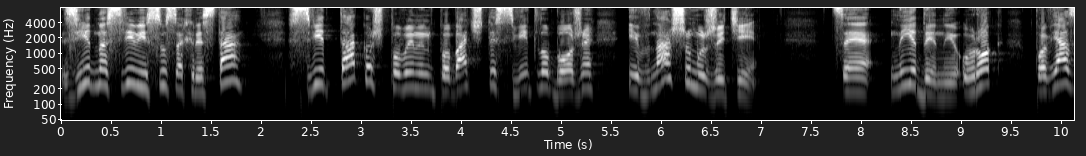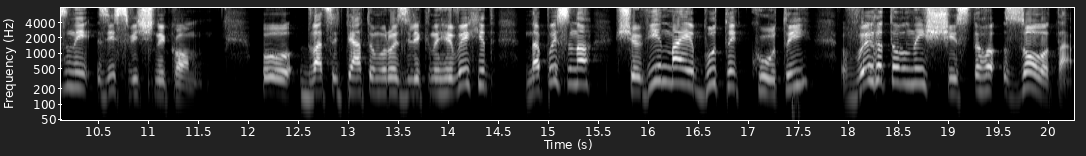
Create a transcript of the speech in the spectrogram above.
Згідно слів Ісуса Христа, світ також повинен побачити світло Боже і в нашому житті. Це не єдиний урок, пов'язаний зі свічником. У 25 розділі книги Вихід написано, що він має бути кутий, виготовлений з чистого золота.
